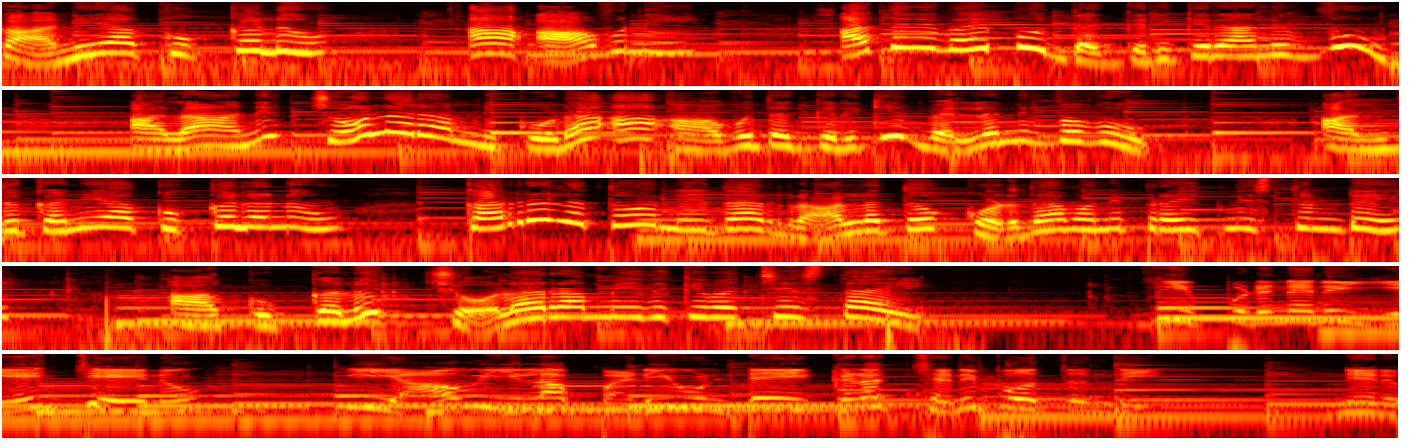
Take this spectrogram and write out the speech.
కాని ఆ కుక్కలు ఆ ఆవుని అతని వైపు దగ్గరికి రానివ్వు. అలా అని చోళారాంని కూడా ఆ ఆవు దగ్గరికి వెళ్ళనివ్వవు. అందుకని ఆ కుక్కలను కర్రలతో లేదా రాళ్ళతో కొడదామని ప్రయత్నిస్తుంటే ఆ కుక్కలు చోళారాం మీదకి వచ్చేస్తాయి. ఇప్పుడు నేను ఏం చేయను? ఈ ఆవు ఇలా పడి ఉంటే ఇక్కడ చనిపోతుంది. నేను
